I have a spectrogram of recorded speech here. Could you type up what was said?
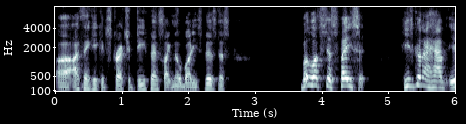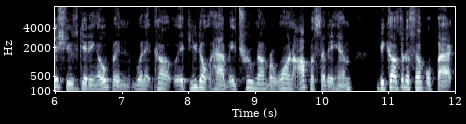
Uh, I think he could stretch a defense like nobody's business. But let's just face it, he's going to have issues getting open when it comes if you don't have a true number one opposite of him because of the simple fact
